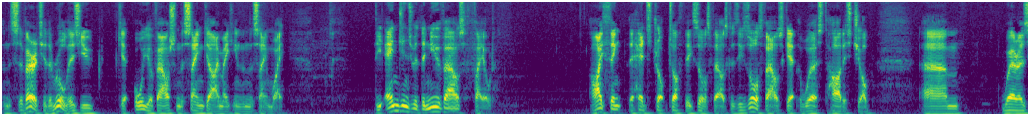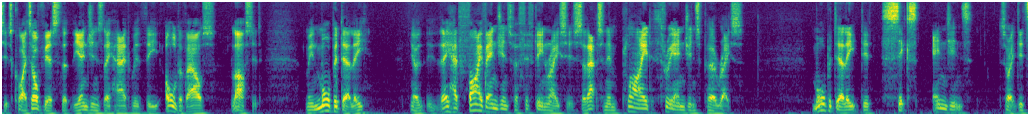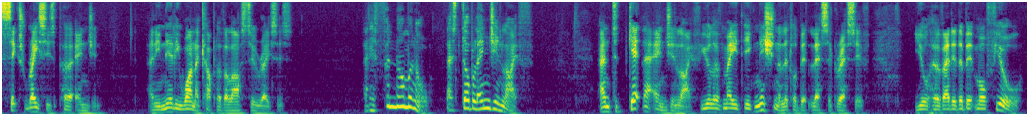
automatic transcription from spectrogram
And the severity of the rule is you get all your valves from the same guy making them the same way. The engines with the new valves failed. I think the heads dropped off the exhaust valves because the exhaust valves get the worst, hardest job. Um, whereas it's quite obvious that the engines they had with the older valves lasted. I mean, Morbidelli, you know, they had five engines for 15 races, so that's an implied three engines per race. Morbidelli did six engines, sorry, did six races per engine, and he nearly won a couple of the last two races. That is phenomenal. That's double engine life. And to get that engine life, you'll have made the ignition a little bit less aggressive. You'll have added a bit more fuel.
